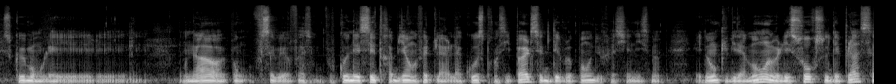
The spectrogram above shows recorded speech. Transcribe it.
Parce que, bon, les, les on a, bon, vous savez, enfin, vous connaissez très bien en fait la, cause principale, c'est le développement du christianisme. Et donc évidemment, les sources se déplacent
